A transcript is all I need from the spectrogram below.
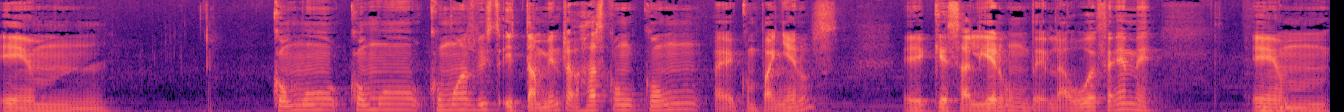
eh, ¿cómo, cómo, cómo, has visto? Y también trabajas con, con eh, compañeros eh, que salieron de la UFM. Em,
